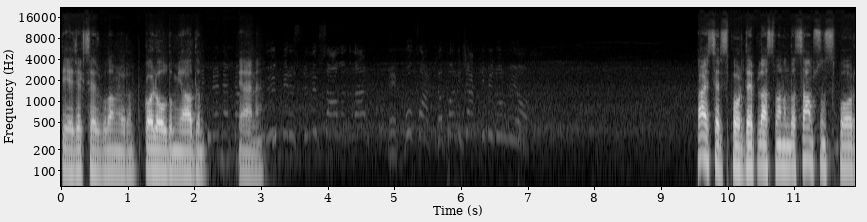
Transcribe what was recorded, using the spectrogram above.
Diyecek söz bulamıyorum. Gol oldum yağdım. Yani. Büyük bir üstünlük sağladılar ve bu fark kapanacak gibi durmuyor. Kayseri Spor deplasmanında Samsun Spor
